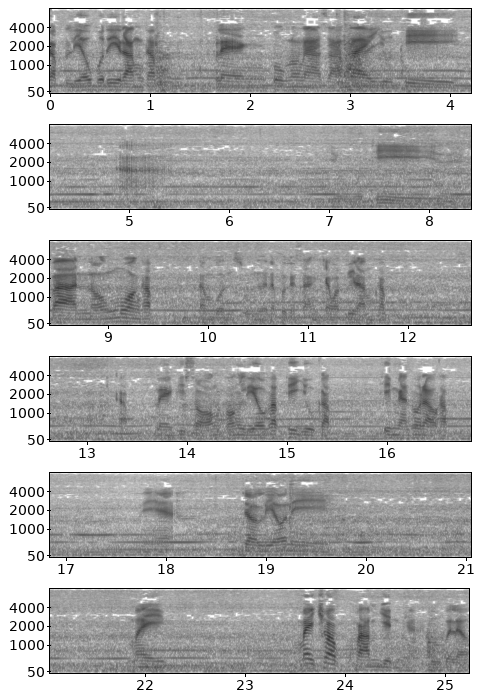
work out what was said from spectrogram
กับเหลียวบุรีรัมย์ครับ แปลงปลูกน้องนาสามไร่อยู่ที่ออยู่ที่บ้านหนองม่วงครับตำบลสูงเนินอำเภอกระสังจังหวัดบุรีรัมย์ครับกับแปลงที่สองของเหลียวครับที่อยู่กับทีมงานพวกเราครับนี่ฮะเจ้าเหลียวนี่ไม่ไม่ชอบความเย็นค่ะดูไปแล้ว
